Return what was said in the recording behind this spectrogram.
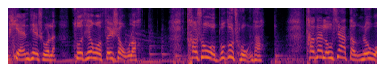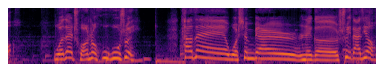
甜甜说了，昨天我分手了，他说我不够宠他，他在楼下等着我，我在床上呼呼睡，他在我身边那个睡大觉，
